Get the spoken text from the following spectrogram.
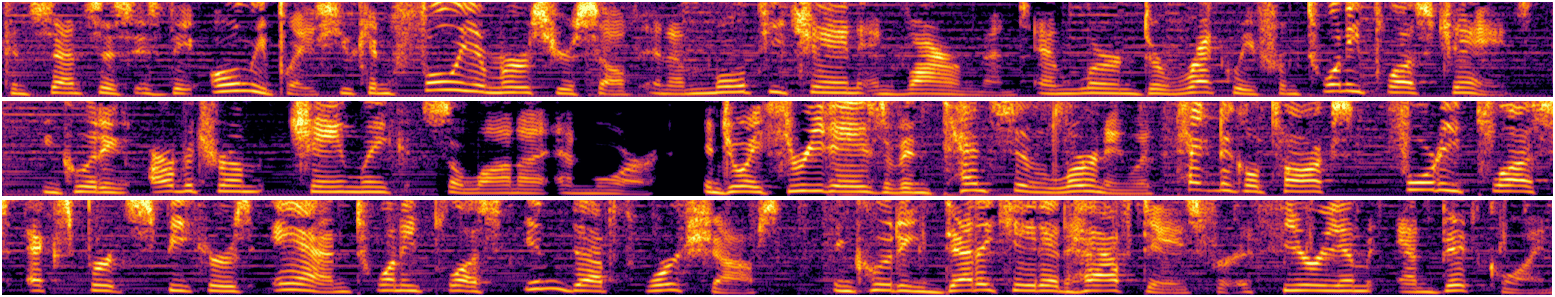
Consensus is the only place you can fully immerse yourself in a multi chain environment and learn directly from 20 plus chains, including Arbitrum, Chainlink, Solana, and more. Enjoy three days of intensive learning with technical talks, 40 plus expert speakers, and 20 plus in depth workshops, including dedicated half days for Ethereum and Bitcoin,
